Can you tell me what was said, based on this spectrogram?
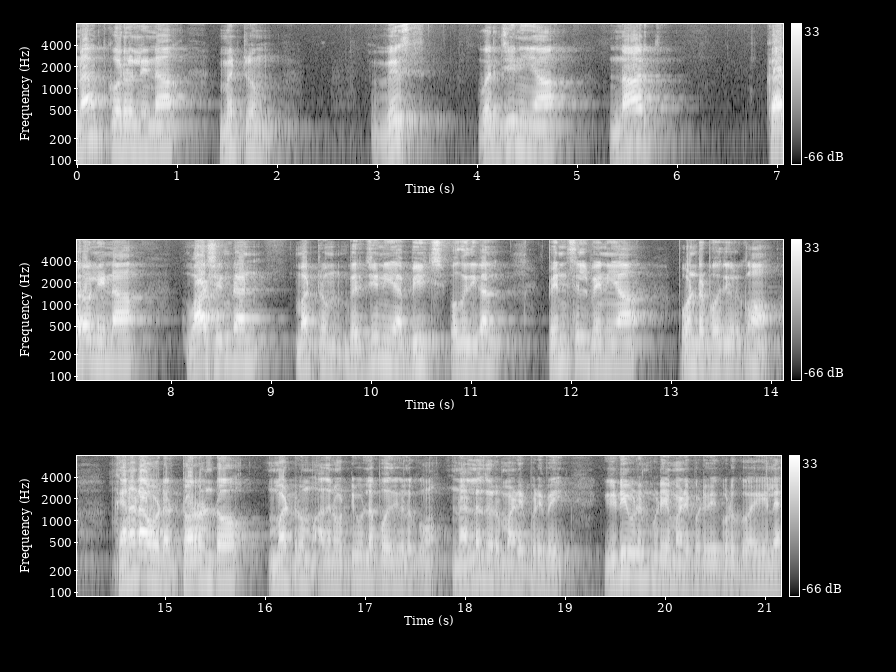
North Carolina மற்றும் West Virginia North Carolina Washington மற்றும் வெர்ஜீனியா பீச் பகுதிகள் பென்சில்வேனியா போன்ற பகுதிகளுக்கும் கனடாவோட டொரண்டோ மற்றும் அதன் ஒட்டியுள்ள பகுதிகளுக்கும் நல்லதொரு மழைப்பிடிவை இடியுடன் கூடிய மழைப்பிடிவை கொடுக்கும் வகையில்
